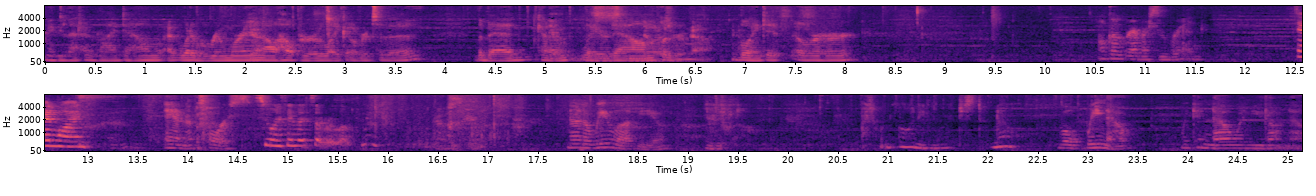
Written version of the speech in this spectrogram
maybe let her lie down at whatever room we're in. Yeah. I'll help her like over to the the bed, kind Yeah, of lay her down, Noah's put room a now. blanket over her. I'll go grab her some bread. And wine. And of course, It's the only thing that's ever loved me. no, no, we love you. I don't know anymore. I just don't know. Well, we know. We can know when you don't know.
